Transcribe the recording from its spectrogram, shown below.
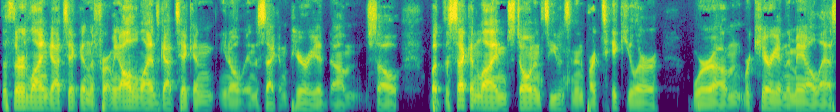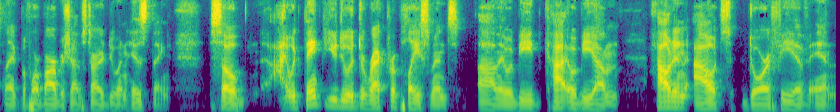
the third line got ticking. The first, I mean, all the lines got ticking, you know, in the second period. Um, so, but the second line, Stone and Stephenson in particular, were um, were carrying the mail last night before Barbashev started doing his thing. So, I would think you do a direct replacement. Um, it would be it would be um, Howden out, Dorofeyev in.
